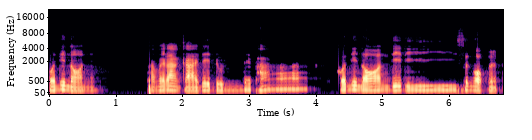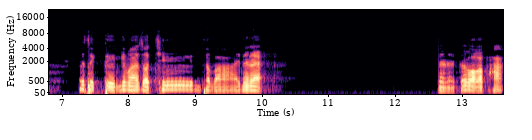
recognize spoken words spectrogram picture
คนที่นอนทำให้ร่างกายได้ดุลได้พักคนที่นอนดีๆ สงบเนี่ยรู้สึกตื่นขึ้นมาสดชื่นสบายนั่นแหละนั่นแหละก็บอกว่าพัก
